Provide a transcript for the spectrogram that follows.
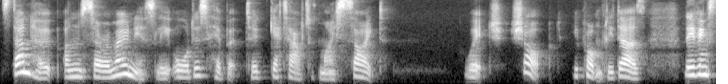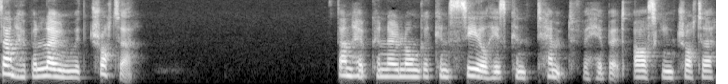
Stanhope unceremoniously orders Hibbert to get out of my sight, which, shocked, he promptly does, leaving Stanhope alone with Trotter. Stanhope can no longer conceal his contempt for Hibbert, asking Trotter,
